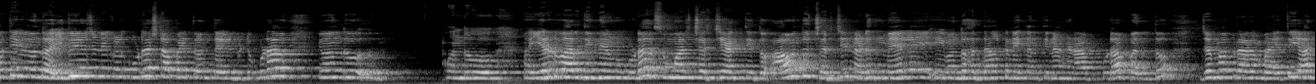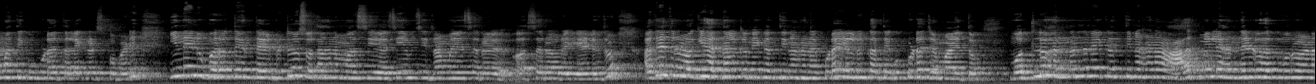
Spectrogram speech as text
ಮತ್ತು ಈ ಒಂದು ಐದು ಯೋಜನೆಗಳು ಕೂಡ ಸ್ಟಾಪ್ ಆಯಿತು ಅಂತ ಹೇಳ್ಬಿಟ್ಟು ಕೂಡ ಈ ಒಂದು ಒಂದು ಎರಡು ವಾರದಿಂದ ಕೂಡ ಸುಮಾರು ಚರ್ಚೆ ಆಗ್ತಿತ್ತು. ಆ ಒಂದು ಚರ್ಚೆ ನಡೆದ ಮೇಲೆ ಈ ಒಂದು ಹದಿನಾಲ್ಕನೇ ಕಂತಿನ ಹಣ ಕೂಡ ಬಂತು. ಜಮಾ ಪ್ರಾರಂಭ ಆಯಿತು. ಯಾರ ಮಾತಿಗೂ ಕೂಡ ತಲೆ ಕೆಡಿಸ್ಕೋಬೇಡಿ. ಇನ್ನೇನು ಬರುತ್ತೆ ಅಂತ ಹೇಳ್ಬಿಟ್ಟು ಸ್ವತಃ ನಮ್ಮ C C M Siddaramaiah sir sir ಅವರು ಹೇಳಿದ್ರು. ಅದೇ ಥರವಾಗಿ ಹದಿನಾಲ್ಕನೇ ಕಂತಿನ ಹಣ ಕೂಡ ಎಲ್ಲರ ಖಾತೆಗೂ ಕೂಡ ಜಮಾ ಆಯಿತು. ಮೊದಲು ಹನ್ನೊಂದನೇ ಕಂತಿನ ಹಣ ಆದಮೇಲೆ ಹನ್ನೆರಡು, ಹದಿಮೂರು ಹಣ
